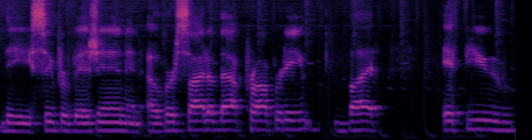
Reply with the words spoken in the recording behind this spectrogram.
the supervision and oversight of that property. But if you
